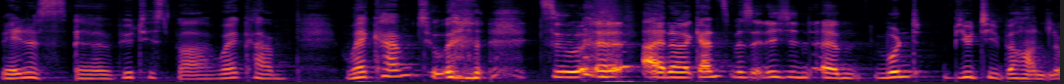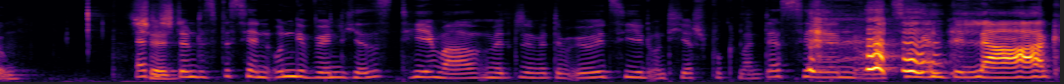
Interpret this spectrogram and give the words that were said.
Wellness äh, Beauty Spa. Welcome. Welcome to, zu äh, einer ganz persönlichen ähm, Mund-Beauty-Behandlung. Ja, das stimmt, das ist ein bisschen ein ungewöhnliches Thema mit, mit dem Ölziehen und hier spuckt man das hin und Zungenbelag.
